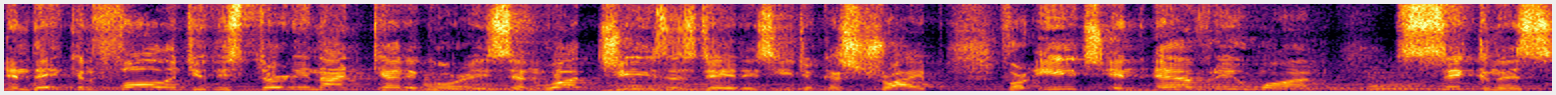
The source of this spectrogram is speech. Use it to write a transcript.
and they can fall into these 39 categories. And what Jesus did is he took a stripe for each and every one sickness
